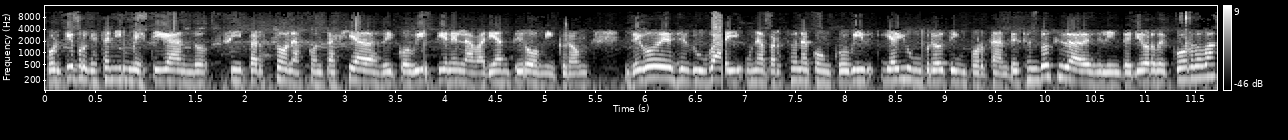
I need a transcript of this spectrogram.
¿Por qué? Porque están investigando si personas contagiadas de COVID tienen la variante Omicron. Llegó desde Dubái una persona con COVID y hay un brote importante. Es en dos ciudades del interior de Córdoba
